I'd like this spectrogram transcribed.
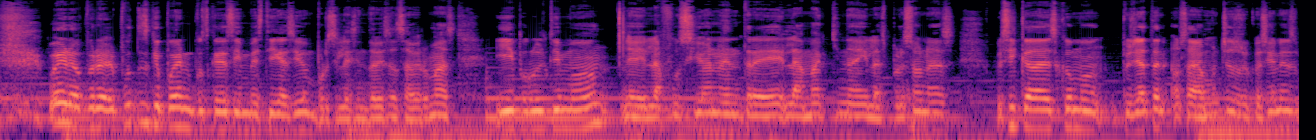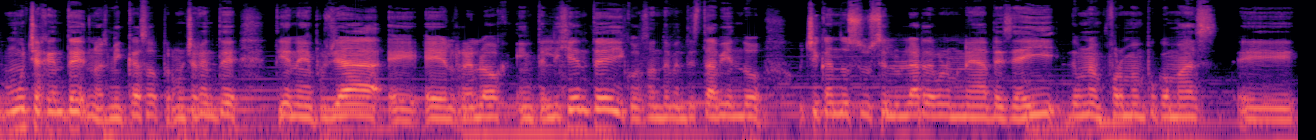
bueno, pero el punto es que pueden buscar esa investigación por si les interesa saber más. Y por último, eh, la fusión entre la máquina y las personas. Pues sí, cada vez como, pues ya, o sea, muchas ocasiones, mucha gente, no es mi caso, pero mucha gente tiene pues ya eh, el reloj inteligente y constantemente está viendo o checando su celular de alguna manera desde ahí, de una forma un poco más, eh,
